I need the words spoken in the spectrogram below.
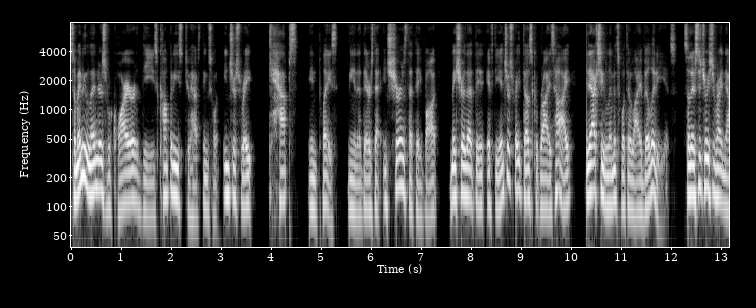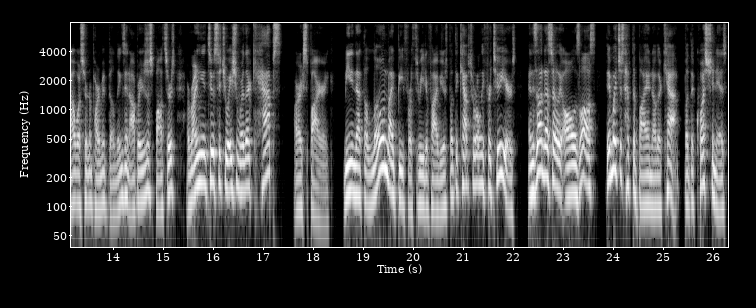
So many lenders require these companies to have things called interest rate caps in place, meaning that there's that insurance that they bought. Make sure that the, if the interest rate does rise high, it actually limits what their liability is. So there's situations right now where certain apartment buildings and operators or sponsors are running into a situation where their caps are expiring, meaning that the loan might be for three to five years, but the caps were only for two years. And it's not necessarily all is lost. They might just have to buy another cap. But the question is,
